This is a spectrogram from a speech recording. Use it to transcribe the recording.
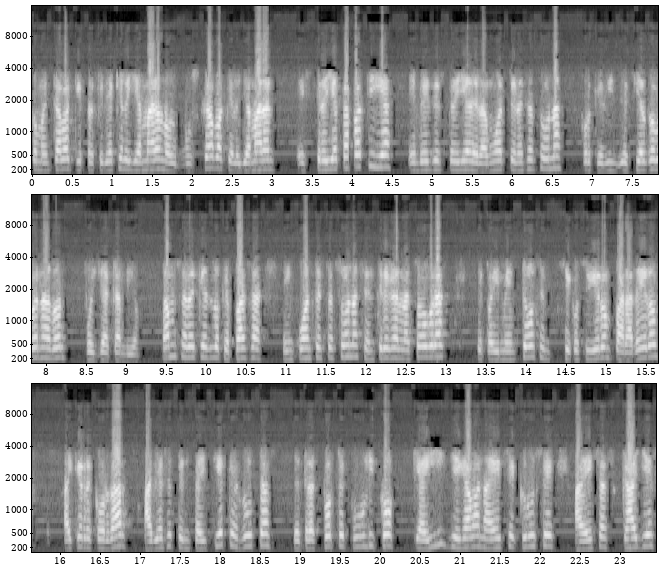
comentaba que prefería que le llamaran o buscaba que le llamaran Estrella Tapatía en vez de Estrella de la Muerte en esa zona, porque decía el gobernador, pues ya cambió. Vamos a ver qué es lo que pasa en cuanto a esta zona. Se entregan las obras, se pavimentó, se, se construyeron paraderos. Hay que recordar, había 77 rutas de transporte público que ahí llegaban a ese cruce, a esas calles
